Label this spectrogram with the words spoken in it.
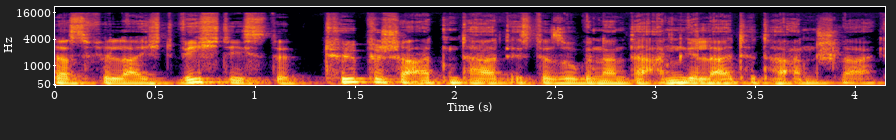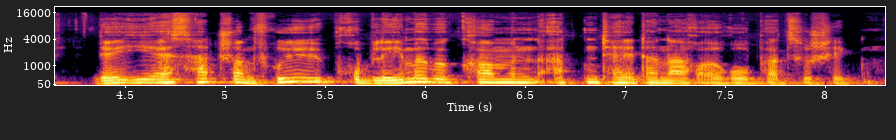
Das vielleicht wichtigste typische Attentat ist der sogenannte angeleitete Anschlag. Der IS hat schon früh Probleme bekommen, Attentäter nach Europa zu schicken.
